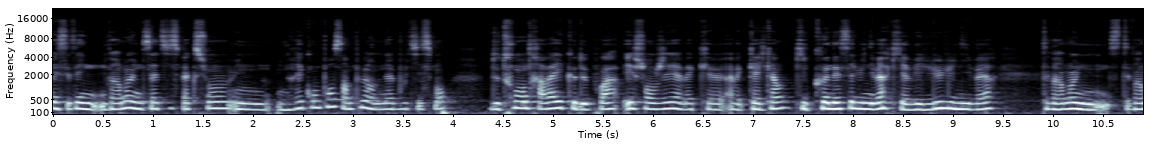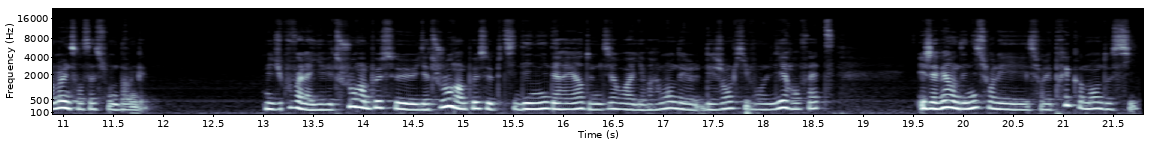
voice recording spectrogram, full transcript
Mais c'était vraiment une satisfaction, une, récompense, un peu un aboutissement de tout mon travail que de pouvoir échanger avec, euh, avec quelqu'un qui connaissait l'univers, qui avait lu l'univers. C'était vraiment, une, vraiment une sensation dingue. Mais du coup, voilà, il y avait toujours un peu ce, il y a toujours un peu ce petit déni derrière de me dire, ouais, il y a vraiment des, gens qui vont le lire en fait. Et j'avais un déni sur les, sur les précommandes aussi.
